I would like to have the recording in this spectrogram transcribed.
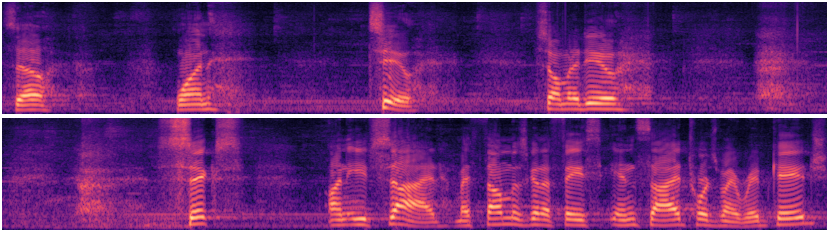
So one, two. So I'm gonna do six on each side. My thumb is gonna face inside towards my rib cage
